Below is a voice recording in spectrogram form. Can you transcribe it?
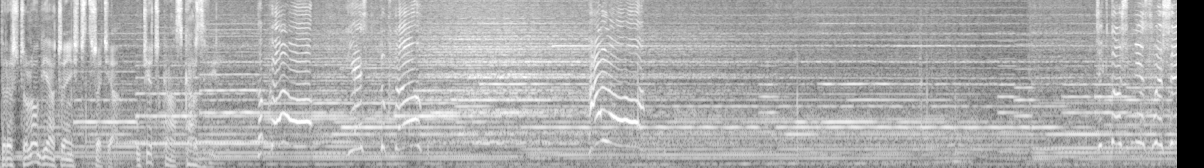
Dreszczologia, część trzecia. Ucieczka z Carsville. Hop! Jest tu kto? Halo! Czy ktoś mnie słyszy?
